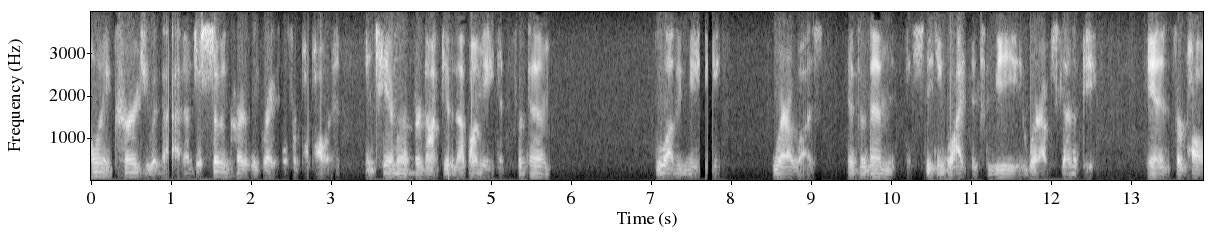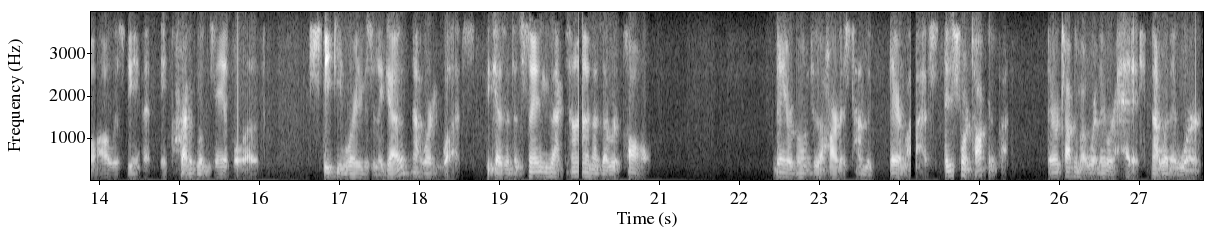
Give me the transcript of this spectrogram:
I want to encourage you with that. I'm just so incredibly grateful for Paul and, and Tamara for not giving up on me and for them loving me where I was and for them speaking life into me and where I was going to be and for Paul always being an incredible example of speaking where he was going to go, not where he was. Because at the same exact time, as I recall, they were going through the hardest time of their lives. They just weren't talking about it. They were talking about where they were headed, not where they were.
